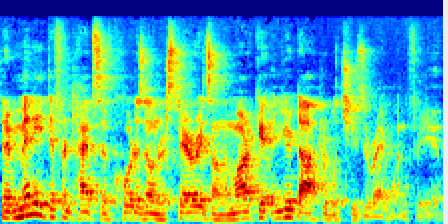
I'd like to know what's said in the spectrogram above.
There are many different types of cortisone or steroids on the market, and your doctor will choose the right one for you.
